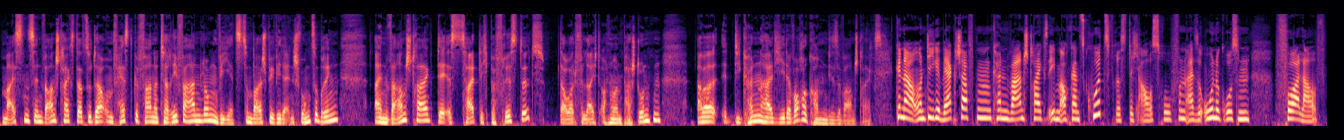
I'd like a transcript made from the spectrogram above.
Meistens sind Warnstreiks dazu da, um festgefahrene Tarifverhandlungen, wie jetzt zum Beispiel, wieder in Schwung zu bringen. Ein Warnstreik, der ist zeitlich befristet dauert vielleicht auch nur ein paar Stunden, aber die können halt jede Woche kommen, diese Warnstreiks. Genau, und die Gewerkschaften können Warnstreiks eben auch ganz kurzfristig ausrufen, also ohne großen Vorlauf.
